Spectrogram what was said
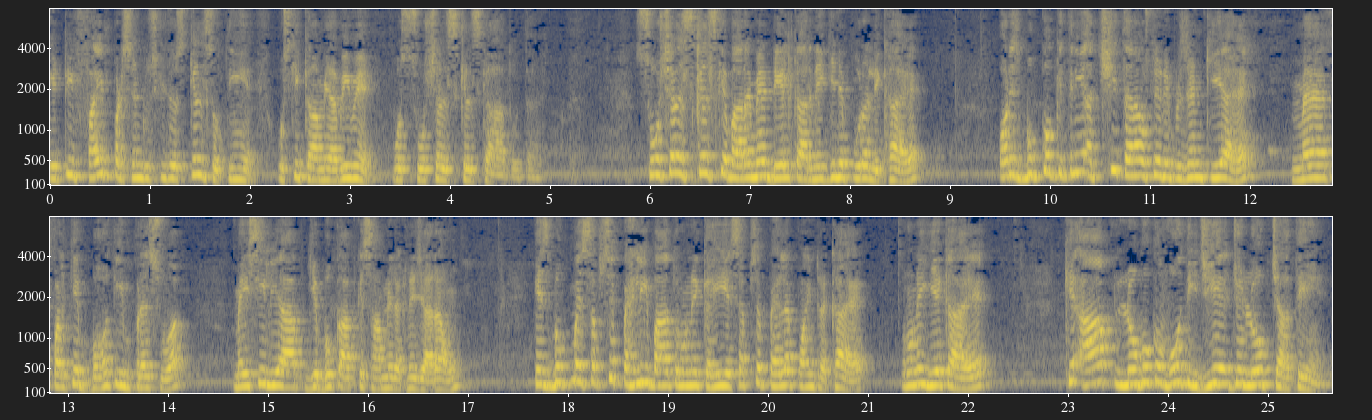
एटी फाइव परसेंट उसकी जो स्किल्स होती हैं, उसकी कामयाबी में वो सोशल स्किल्स का हाथ होता है। सोशल स्किल्स के बारे में डेल कार्नेगी ने पूरा लिखा है और इस बुक को कितनी अच्छी तरह उसने रिप्रेजेंट किया है, मैं पढ़ के बहुत ही इंप्रेस हुआ। मैं इसीलिए आप, ये बुक आपके सामने रखने जा रहा हूँ। इस बुक में सबसे पहली बात उन्होंने कही है, सबसे पहला पॉइंट रखा है, उन्होंने ये कहा है कि आप लोगों को वो दीजिए जो लोग चाहते हैं।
